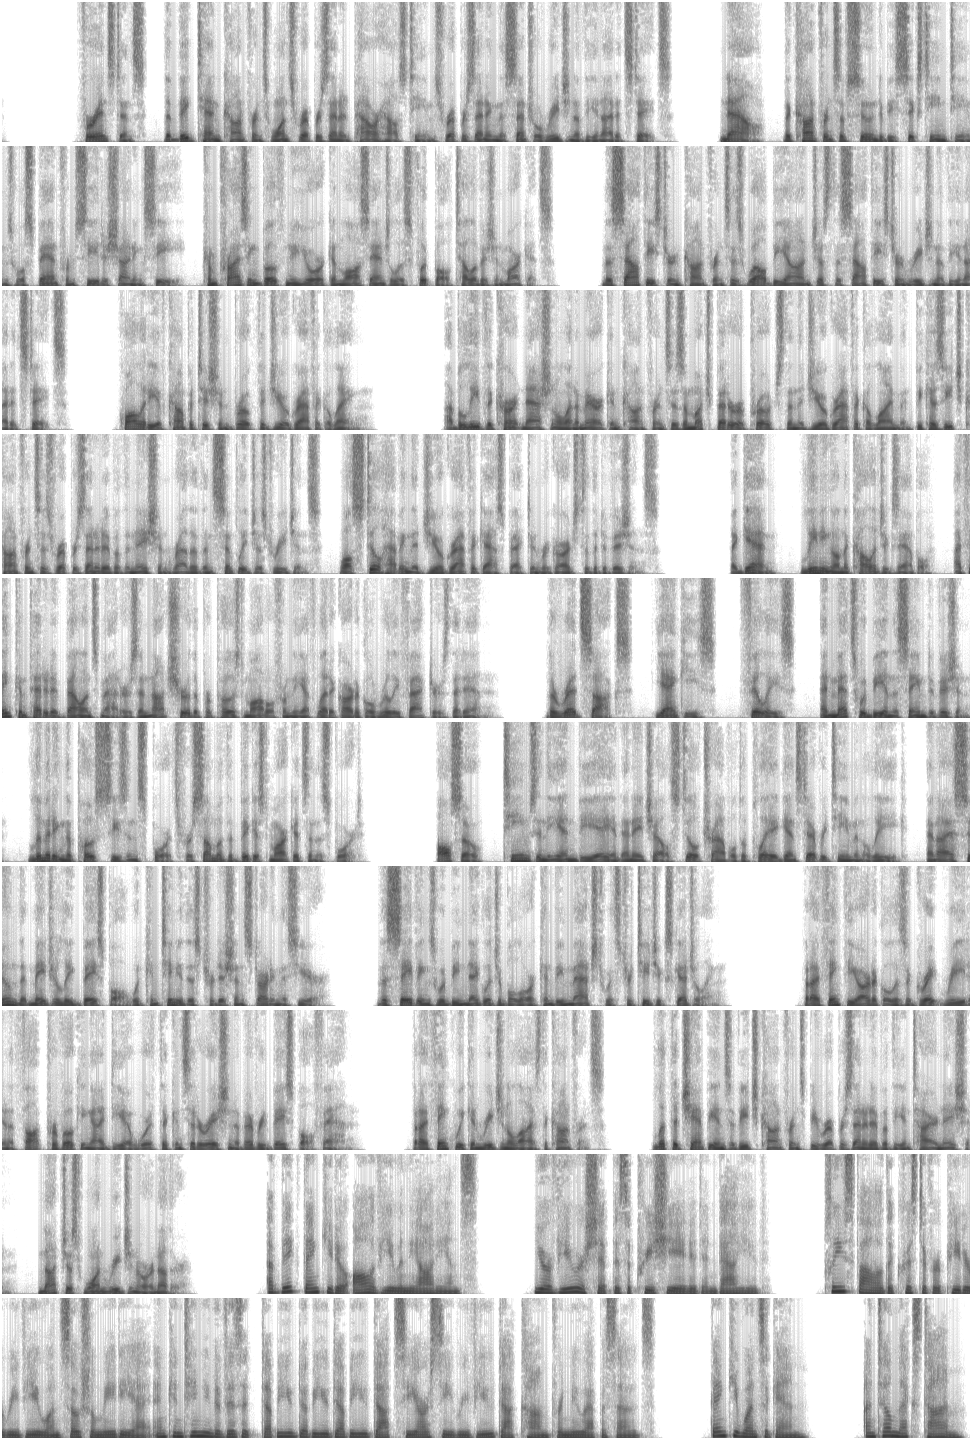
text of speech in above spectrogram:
For instance, the Big Ten Conference once represented powerhouse teams representing the central region of the United States. Now, the conference of soon to be 16 teams will span from sea to shining sea, comprising both New York and Los Angeles football television markets. The Southeastern Conference is well beyond just the southeastern region of the United States. Quality of competition broke the geographic align. I believe the current National and American Conference is a much better approach than the geographic alignment because each conference is representative of the nation rather than simply just regions, while still having that geographic aspect in regards to the divisions. Again, Leaning on the college example, I think competitive balance matters and not sure the proposed model from the athletic article really factors that in. The Red Sox, Yankees, Phillies, and Mets would be in the same division, limiting the postseason sports for some of the biggest markets in the sport. Also, teams in the NBA and NHL still travel to play against every team in the league, and I assume that Major League Baseball would continue this tradition starting this year. The savings would be negligible or can be matched with strategic scheduling but I think the article is a great read and a thought provoking idea worth the consideration of every baseball fan. But I think we can regionalize the conference. Let the champions of each conference be representative of the entire nation, not just one region or another. A big thank you to all of you in the audience. Your viewership is appreciated and valued. Please follow the Christopher Peter Review on social media and continue to visit www.crcreview.com for new episodes. Thank you once again. Until next time.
